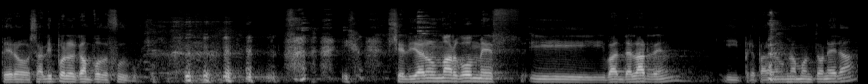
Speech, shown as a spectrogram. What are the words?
pero salí por el campo de fútbol. y se liaron Mar Gómez y Van der Arden y prepararon una montonera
